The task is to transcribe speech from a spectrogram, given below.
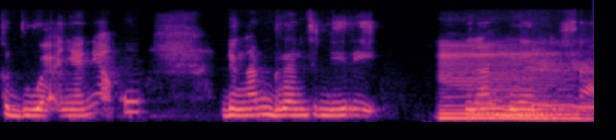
keduanya ini aku dengan brand sendiri. Dengan Hmm. brand Risa.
